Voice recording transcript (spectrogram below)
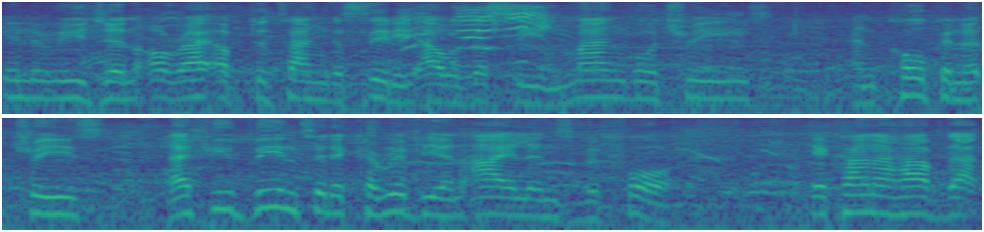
in the region or right up to Tanga City, I was just seeing mango trees and coconut trees. Now if you've been to the Caribbean islands before, it kind of have that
